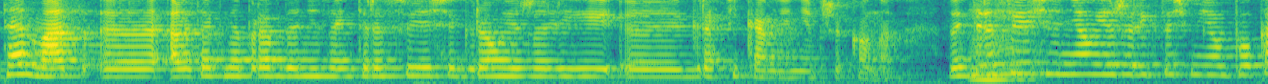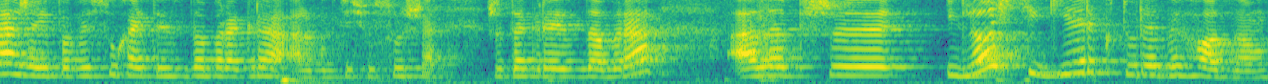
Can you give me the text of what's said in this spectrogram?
temat, y, ale tak naprawdę nie zainteresuję się grą, jeżeli y, grafika mnie nie przekona. Zainteresuję się nią, jeżeli ktoś mi ją pokaże i powie, słuchaj, to jest dobra gra, albo gdzieś usłyszę, że ta gra jest dobra, ale przy ilości gier, które wychodzą,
